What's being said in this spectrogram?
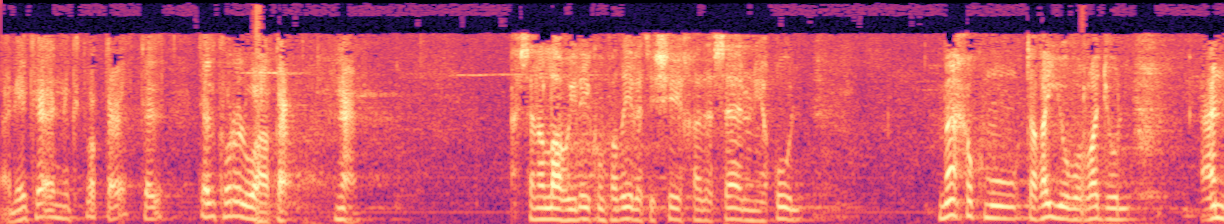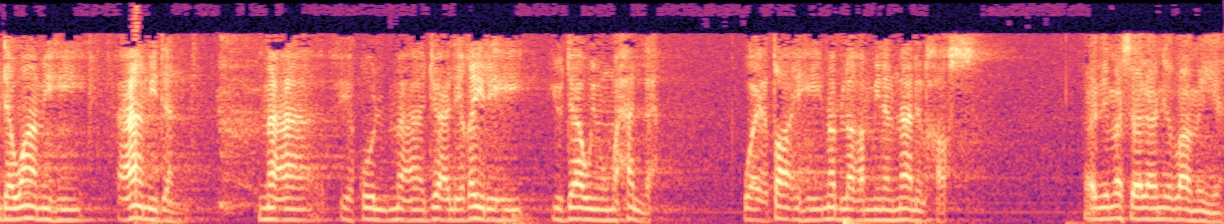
عليك أنك توقع تذكر الواقع. نعم. أحسن الله إليكم فضيلة الشيخ هذا سائل يقول ما حكم تغيب الرجل عن دوامه عامدا مع يقول مع جعل غيره يداوم محله وإعطائه مبلغا من المال الخاص. هذه مسألة نظامية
